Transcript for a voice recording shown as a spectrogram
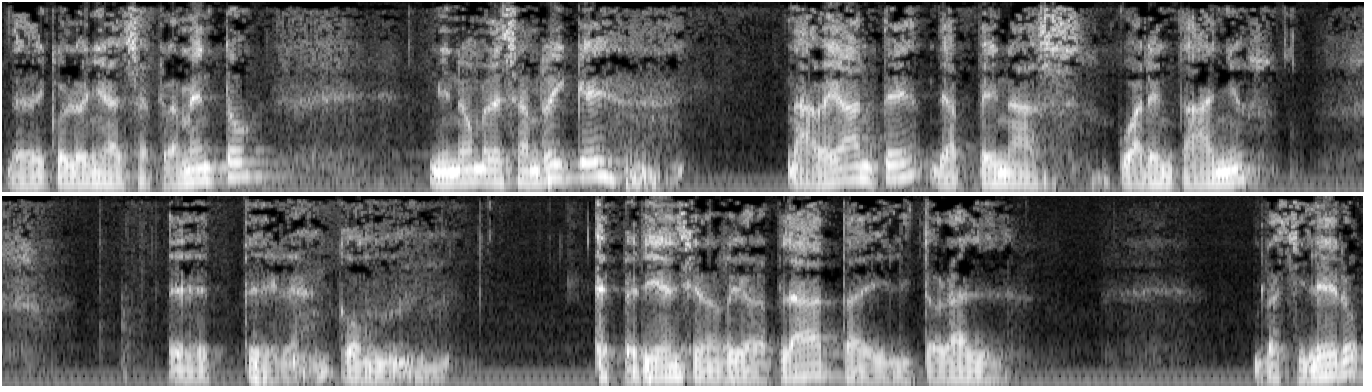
desde Colonia del Sacramento. Mi nombre es Enrique, navegante de apenas 40 años, este, con experiencia en el Río de la Plata y litoral brasilero,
